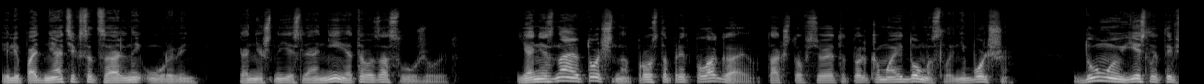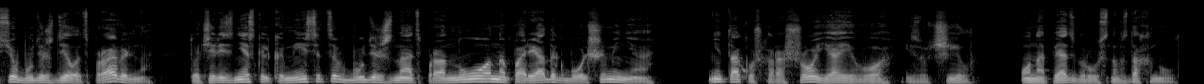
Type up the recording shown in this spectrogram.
или поднять их социальный уровень. Конечно, если они этого заслуживают. Я не знаю точно, просто предполагаю, так что все это только мои домыслы, не больше. Думаю, если ты все будешь делать правильно, то через несколько месяцев будешь знать про Ноа на порядок больше меня. Не так уж хорошо я его изучил. Он опять грустно вздохнул.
